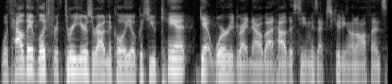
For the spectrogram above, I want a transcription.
with how they've looked for three years around Nikola Jokic, you can't get worried right now about how this team is executing on offense.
